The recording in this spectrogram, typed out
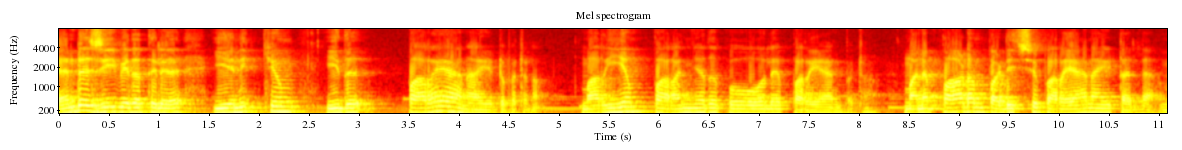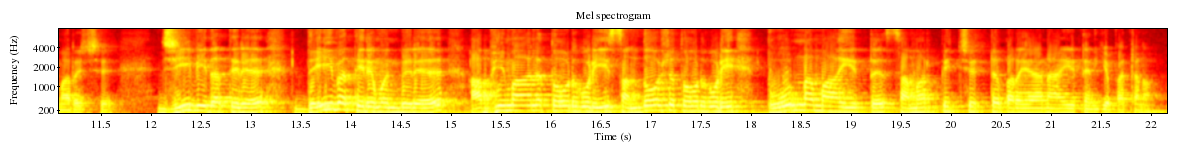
എന്റെ ജീവിതത്തിൽ എനിക്കും ഇത് പറയാനായിട്ട് പറ്റണം. മറിയം പറഞ്ഞതുപോലെ പറയാൻ പറ്റണം. മനപ്പാടം പഠിച്ച് പറയാനായിട്ടല്ല മറിച്ച് ജീവിതത്തിൽ ദൈവത്തിന് മുൻപിൽ അഭിമാനത്തോടുകൂടി സന്തോഷത്തോടുകൂടി പൂർണമായിട്ട് സമർപ്പിച്ചിട്ട് പറയാനായിട്ട് എനിക്ക് പറ്റണം.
